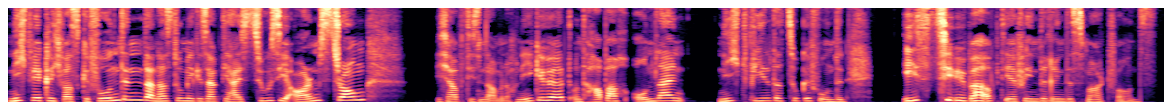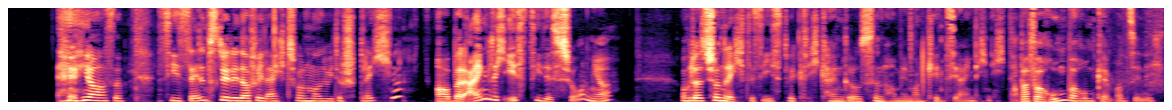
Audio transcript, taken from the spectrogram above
nicht wirklich was gefunden. Dann hast du mir gesagt, die heißt Susie Armstrong. Ich habe diesen Namen noch nie gehört und habe auch online nicht viel dazu gefunden. Ist sie überhaupt die Erfinderin des Smartphones? Ja, also sie selbst würde da vielleicht schon mal widersprechen, aber eigentlich ist sie das schon, ja. Aber du hast schon recht, sie ist wirklich kein großer Name, man kennt sie eigentlich nicht. Aber warum? Warum kennt man sie nicht?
